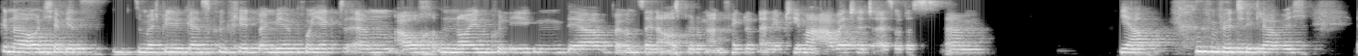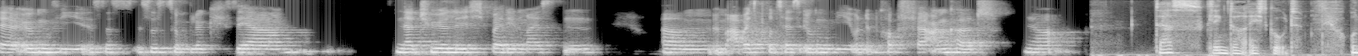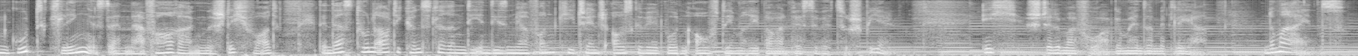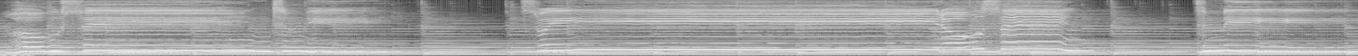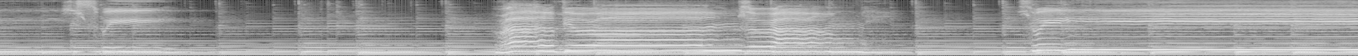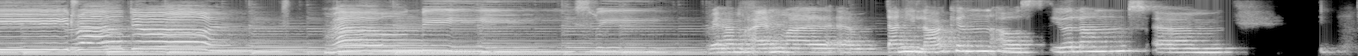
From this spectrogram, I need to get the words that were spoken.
genau, und ich habe jetzt zum Beispiel ganz konkret bei mir im Projekt ähm, auch einen neuen Kollegen, der bei uns seine Ausbildung anfängt und an dem Thema arbeitet. Also das, ähm, ja, wird hier, glaube ich, äh, irgendwie ist es, ist zum Glück sehr natürlich bei den meisten ähm, im Arbeitsprozess irgendwie und im Kopf verankert. Ja. Das klingt doch echt gut. Und gut klingen ist ein hervorragendes Stichwort, denn das tun auch die Künstlerinnen, die in diesem Jahr von Keychange ausgewählt wurden, auf dem Reeperbahn Festival zu spielen. Ich stelle mal vor, gemeinsam mit Lea. Nummer 1. Oh,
